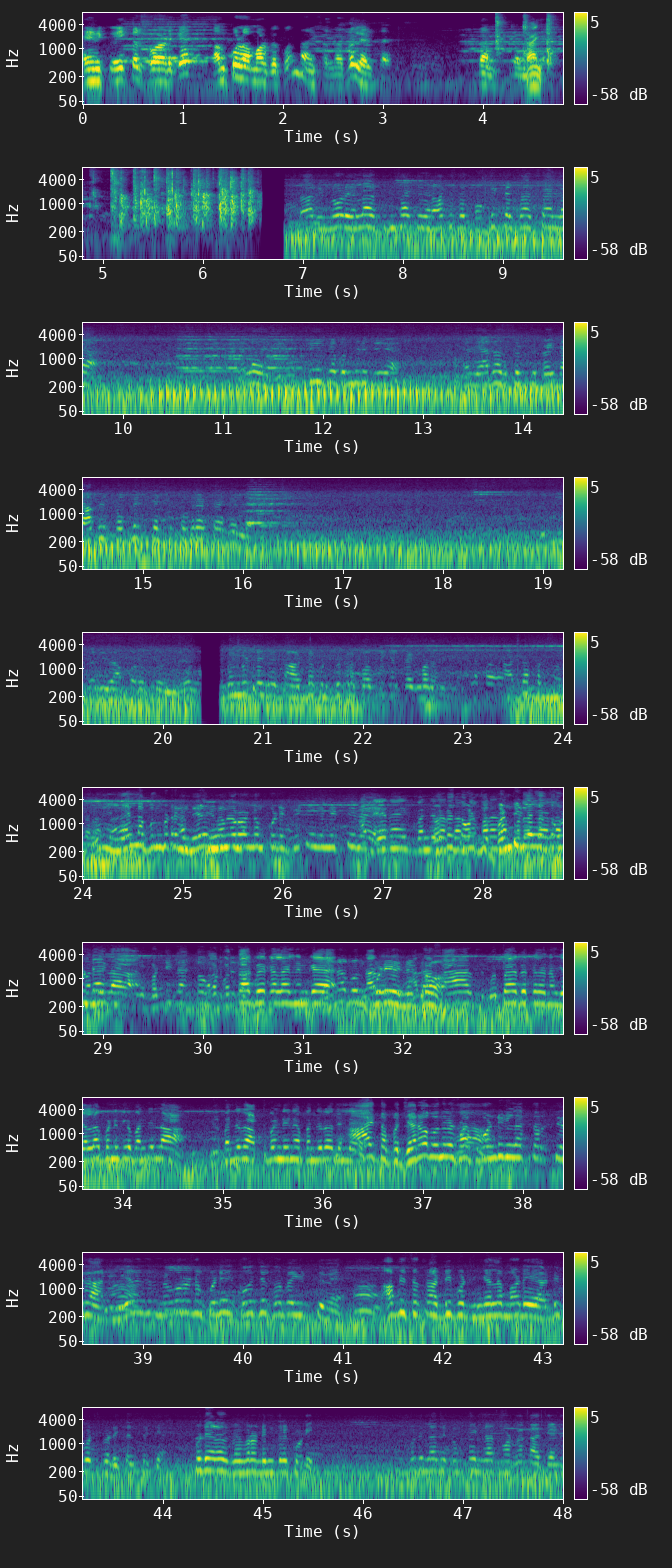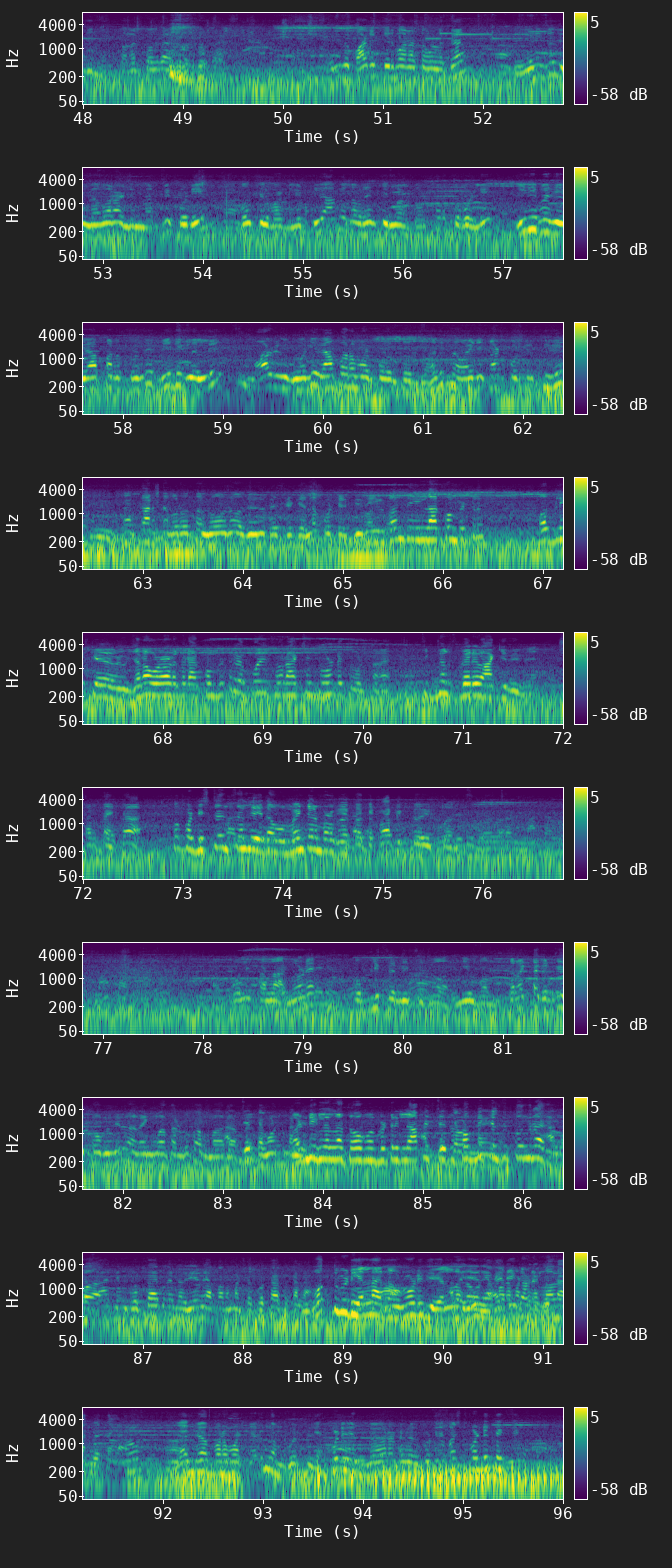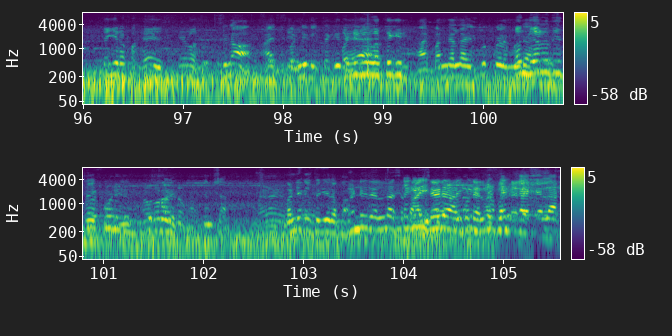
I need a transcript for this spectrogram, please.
ಏನಕ್ಕೆ ವೆಹಿಕಲ್ಸ್ ಓಡಾಡೋಕ್ಕೆ ಅನುಕೂಲ ಮಾಡಬೇಕು ಅಂತ ನಾನು ಈ ಸಂದರ್ಭದಲ್ಲಿ ಹೇಳ್ತಾ ಇದ್ದೀನಿ. ಥ್ಯಾಂಕ್ ಯು ಸರ್ ಇಲ್ಲಿ ನೋಡಿ ಎಲ್ಲ ತಿನ್ಸಾಕ್ತಿದ್ದಾರೆ ಆಫೀಸಲ್ಲಿ ಪಬ್ಲಿಕ್ ಕೆಲಸ ಆಗ್ತಾ ಇಲ್ಲ. ಎಲ್ಲ ಫ್ರೀಗೆ ಬಂದ್ಬಿಟ್ಟಿದ್ದೀವಿ ಅಲ್ಲಿ ಯಾರಾದ್ರು ಸ್ವಲ್ಪ ಬೈಕ್ ಆಫೀಸ್ ಪಬ್ಲಿಕ್ ಕೆಲಸ ತೊಂದರೆ ಆಗ್ತಾ ಇದೆ. ಇಲ್ಲಿ ಬಿಸಿ ಬದಿ ವ್ಯಾಪಾರಕ್ಕೆ ಬಂದ್ಬಿಟ್ರೆ ಅಡ್ಡ ಕೊಟ್ಬಿಟ್ರೆ ಪಬ್ಲಿಕ್ ಮಾಡೋದು. ಬಂದ್ಬಿಟ್ರೆ ಮೆಮೊರಾಂಡಮ್ ಕೊಡಿ ಮೀಟಿಂಗ್ ಅಲ್ಲಿ ಇರ್ತೀವಿ. ಬಂಡಿಗಳೆಲ್ಲ ಗೊತ್ತಾಗ್ಬೇಕಲ್ಲ ನಿಮ್ಗೆ. ಗೊತ್ತಾಗ್ಬೇಕಲ್ಲ ನಮ್ಗೆ ಎಲ್ಲ ಬಂಡಿಗಳು ಬಂದಿಲ್ಲ. ಇಲ್ಲಿ ಬಂದಿರೋ ಹತ್ತು ಬಂಡಿನೇ ಬಂದಿರೋದಿಲ್ಲ ಆಯ್ತಪ್ಪ ಜನ ಬಂದ್ರೆ ಸಾಕು ಬಂಡಿಗಳ ತರಿಸ್ತೀರಾ? ನೀವು ಏನಿದ್ರು ಮೆಮೊರಾಂಡಮ್ ಕೊಡಿ ಕೌನ್ಸಿಲ್ ಸಭೆ ಇಡ್ತೀವಿ. ಆಫೀಸ್ ಹತ್ರ ಅಡ್ಡಿ ಕೊಟ್ಟು ಹಿಂಗೆಲ್ಲ ಮಾಡಿ ಅಡ್ಡಿ ಕೊಡಿಸ್ಬೇಡಿ ಕೆಲಸಕ್ಕೆ. ಕೊಡಿ ಯಾರಾದ್ರು ಮೆಮೊರಾಂಡಮ್ ಇದ್ರೆ ಕೊಡಿ. ಕೊಡಿ ಇಲ್ಲಾಂದ್ರೆ ಕಂಪ್ಲೇಂಟ್ ಮಾಡ್ಬೇಕಂತ ಮಾಡ್ಬೇಕಾಗ್ತ ಹೇಳಿದ್ದೀನಿ ಇದು ಬಾಡಿ ತೀರ್ಮಾನ ತಗೊಳ್ಳಕ್ಕೆ ಏನಿದ್ರು ನಿಮ್ಮ ಮೆಮೊರಾಂಡ್ ನಿಮ್ಮ ಅರ್ಜಿ ಕೊಡಿ ಕೌನ್ಸಿಲ್ ಬಾಡಿ ಇರ್ತೀವಿ ಆಮೇಲೆ ಅವ್ರೇನು ತೀರ್ಮಾನ ತಗೊಳ್ತಾರೆ ತಗೊಳ್ಳಿ. ಬೀದಿ ಬದಿ ವ್ಯಾಪಾರಸ್ಥರು ಬೀದಿಗಳಲ್ಲಿ ವಾರ್ಡ್ಗಳಿಗೆ ಹೋಗಿ ವ್ಯಾಪಾರ ಮಾಡ್ಕೊಳ್ಳುವಂಥದ್ದು. ಅದಕ್ಕೆ ನಾವು ಐ ಡಿ ಕಾರ್ಡ್ ಕೊಟ್ಟಿರ್ತೀವಿ. ಸರ್ಕಾರದಿಂದ ಬರುವಂಥ ಲೋನು ಅದೇನು ಫೆಸಿಲಿಟಿ ಎಲ್ಲ ಕೊಟ್ಟಿರ್ತೀವಿ. ಇಲ್ಲಿ ಬಂದು ಇಲ್ಲಿ ಹಾಕೊಂಡ್ಬಿಟ್ರೆ ಪಬ್ಲಿಕ್ ಜನ ಓಡಾಡೋ ಕಡೆ ಹಾಕೊಂಡ್ಬಿಟ್ರೆ ಅವ್ರು ಆಕ್ಷನ್ ತೊಗೊಂಡೇ ತಗೊಳ್ತಾರೆ. ಸಿಗ್ನಲ್ಸ್ ಬೇರೆ ಹಾಕಿದ್ದೀವಿ. ಅರ್ಥ ಆಯ್ತಾ? ಸ್ವಲ್ಪ ಡಿಸ್ಟೆನ್ಸಲ್ಲಿ ನಾವು ಮೇಂಟೈನ್ ಮಾಡಬೇಕಾಗುತ್ತೆ ಟ್ರಾಫಿಕ್ ಪೊಲೀಸ್ ಅಲ್ಲ. ನೋಡಿ ಪಬ್ಲಿಕ್ ಸರ್ವಿಸ್ ಇದು. ನೀವು ಕರೆಕ್ಟಾಗಿ ಅರ್ಜಿ ತೊಗೊಂಡಿದ್ರೆ ನಾನು ಹೆಂಗೆ ಮಾತಾಡ್ಬೇಕು? ತಗೊಂಡು ಬಂದು- ಬಂಡಿಗಳೆಲ್ಲ ತೊಗೊಂಡ್ಬಿಟ್ರೆ ಇಲ್ಲಿ ಆಫೀಸ್ ಪಬ್ಲಿಕ್ ಕೆಲಸಕ್ಕೆ ತೊಂದರೆ ಆಗಲ್ವಾ ನಿಮ್ಗೆ ಗೊತ್ತಾಗ್ಬೇಕು ನಾವು ಏನು ವ್ಯಾಪಾರ ಮಾಡ್ತೇವೆ ಗೊತ್ತಾಗ್ಬೇಕಲ್ಲ? ಗೊತ್ತು ಬಿಡಿ ಎಲ್ಲ ನಾವು ನೋಡಿದ್ದೀವಿ ಎಲ್ಲ ಏನು ವ್ಯಾಪಾರ card ಏನು ವ್ಯಾಪಾರ ಮಾಡ್ತೀರಿ ನಮ್ಗೆ ಗೊತ್ತಿದೆ. ಕೊಡಿ ಬೇರೆ ಕೊಟ್ಟಿದೆ ಫಸ್ಟ್ ಬಂಡಿ ತೆಗಿಸಿ. ತೆಗೀರಪ್ಪ ಹೇ ಶ್ರೀನಿವಾಸ್ ಸಿನೋ ಆಯ್ತು ಬಂಡಿಗಳು ತೆಗೀರಿ ಬಂಡಿಗಳೆಲ್ಲ ತೆಗೀರಿ ಆಯ್ತು ಬಂದೆಲ್ಲ ಇಲ್ಲಿ ಕೂತ್ಕೊಳ್ಳಿ ಬಂದು ಮುಂದೆ. ಏನಾದ್ರು ಇದ್ರೆ ಕೊಡಿ. ಕೂತ್ಕೊಳ್ಳಿ, ನಿಮಿಷ ಬಂಡಿಗಳು ತೆಗೀರಪ್ಪ ಬಂದಿದೆ. ಎಲ್ಲ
